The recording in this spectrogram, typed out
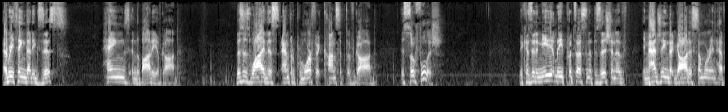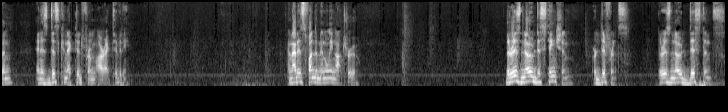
Everything that exists hangs in the body of God. This is why this anthropomorphic concept of God is so foolish. Because it immediately puts us in a position of imagining that God is somewhere in heaven and is disconnected from our activity. And that is fundamentally not true. There is no distinction or difference. There is no distance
